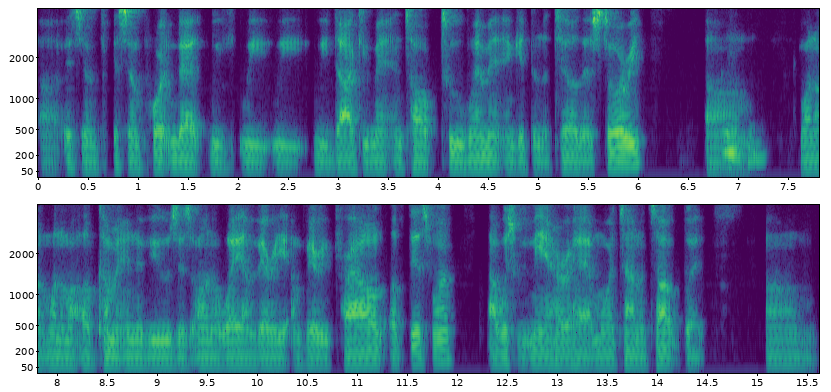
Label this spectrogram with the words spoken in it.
uh, it's it's important that we we we we document and talk to women and get them to tell their story. Um, mm-hmm. One of one of my upcoming interviews is on the way. I'm very I'm very proud of this one. I wish me and her had more time to talk, but um,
